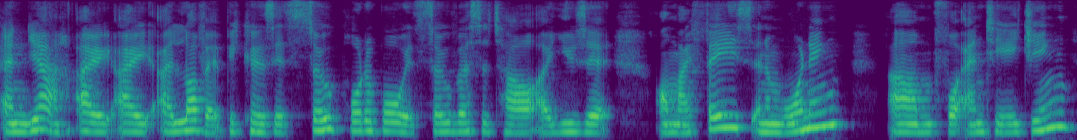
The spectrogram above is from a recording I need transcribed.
and yeah, I, I, I love it because it's so portable, it's so versatile. I use it on my face in the morning um, for anti-aging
